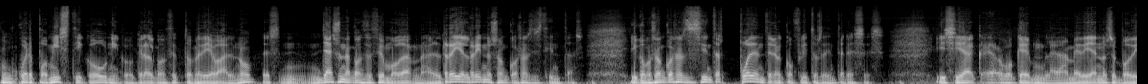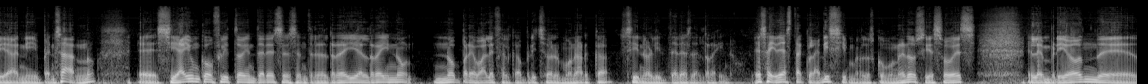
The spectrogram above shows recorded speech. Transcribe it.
un cuerpo místico único, que era el concepto medieval, ¿no? Es- ya es una concepción moderna. El rey y el reino son cosas distintas. Y como son cosas distintas, pueden tener conflictos de intereses. Y si hay, algo que en la Edad Media no se podía ni pensar, ¿no? Eh, si hay un conflicto de intereses entre el rey y el reino, no prevalece el capricho del monarca, sino el interés del reino. Esa idea está clarísima en los comuneros y eso es el embrión de,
